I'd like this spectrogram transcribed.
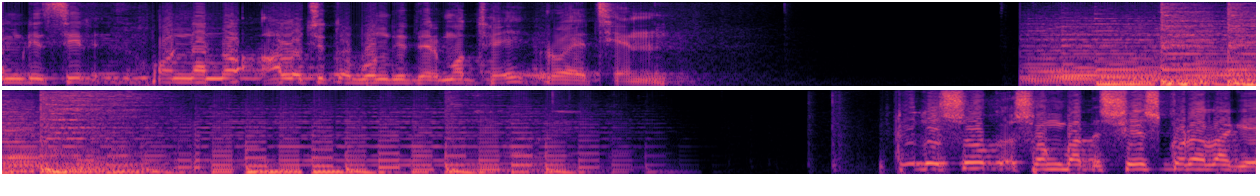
এমডিসির অন্যান্য আলোচিত বন্দীদের মধ্যে রয়েছেন। দর্শক, সংবাদ শেষ করার আগে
